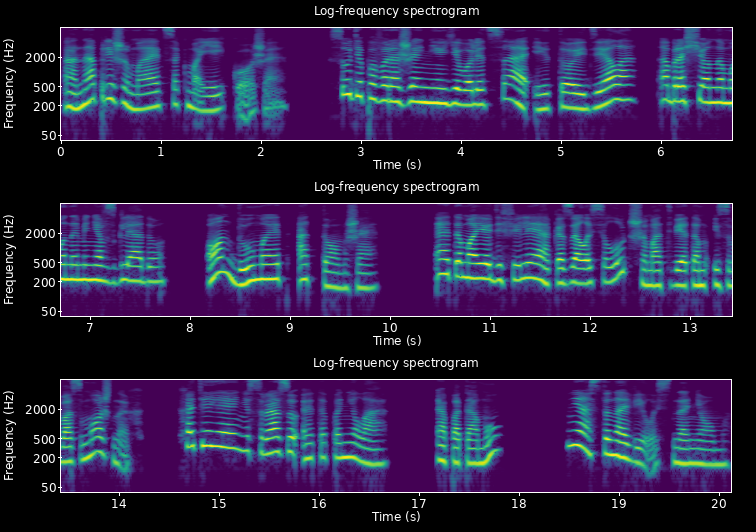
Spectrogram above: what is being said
она прижимается к моей коже. Судя по выражению его лица и то и дело, обращенному на меня взгляду, он думает о том же. Это мое дефиле оказалось лучшим ответом из возможных, хотя я и не сразу это поняла, а потому не остановилась на нем.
